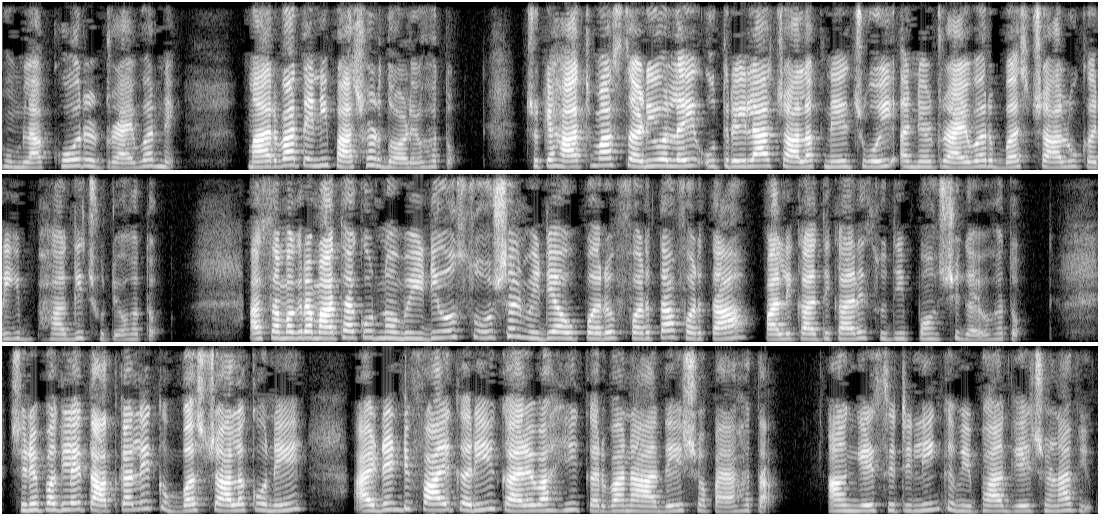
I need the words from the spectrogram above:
હુમલાખોર ડ્રાઈવરને મારવા તેની પાછળ દોડ્યો હતો. જોકે હાથમાં સળીઓ લઈ ઉતરેલા ચાલકને જોઈ અન્ય ડ્રાઈવર બસ ચાલુ કરી ભાગી છૂટ્યો હતો. આ સમગ્ર માથાકૂટનો વીડિયો સોશિયલ મીડિયા ઉપર ફરતા ફરતા પાલિકા અધિકારી સુધી પહોંચી ગયો હતો, જેને પગલે તાત્કાલિક બસ ચાલકોને આઈડેન્ટિફાઈ કરી કાર્યવાહી કરવાના આદેશ અપાયા હતા. આ અંગે સિટીલિંક વિભાગે જણાવ્યું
